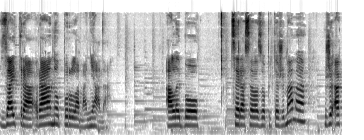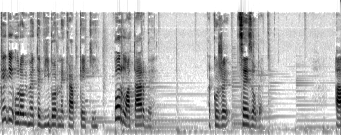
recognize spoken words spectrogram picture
zajtra ráno por la mañana. Alebo dcera sa vás opýta, že mama, že a kedy urobíme tie výborné cupcakey? Por la tarde akože cez obed. A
